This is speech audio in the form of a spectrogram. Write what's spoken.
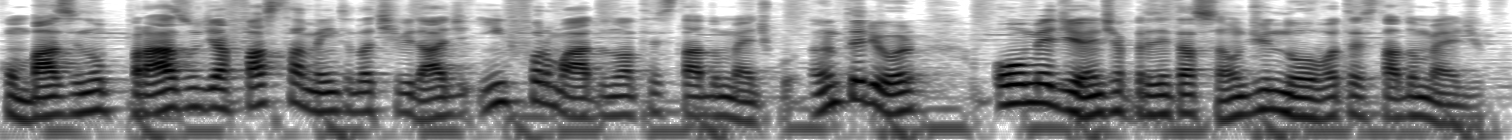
com base no prazo de afastamento da atividade informado no atestado médico anterior ou mediante apresentação de novo atestado médico.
